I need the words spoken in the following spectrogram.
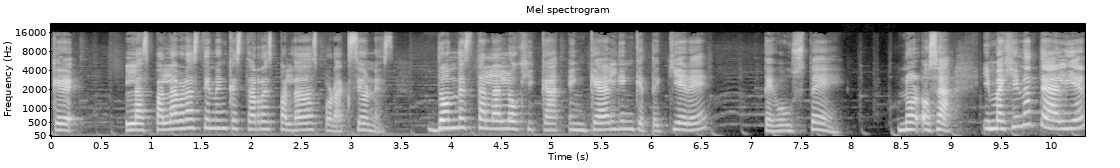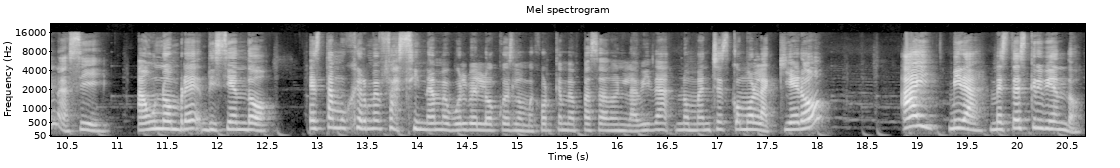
que las palabras tienen que estar respaldadas por acciones. ¿Dónde está la lógica en que alguien que te quiere te guste? No, o sea, imagínate a alguien así, a un hombre diciendo, esta mujer me fascina, me vuelve loco, es lo mejor que me ha pasado en la vida, no manches cómo la quiero ay, mira, me está escribiendo.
